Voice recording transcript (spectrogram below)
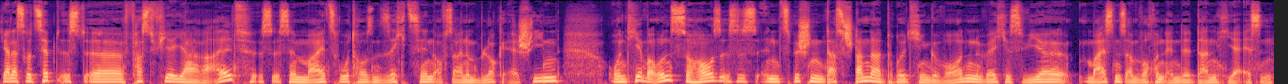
Ja, das Rezept ist äh, fast vier Jahre alt. Es ist im Mai 2016 auf seinem Blog erschienen. Und hier bei uns zu Hause ist es inzwischen das Standardbrötchen geworden, welches wir meistens am Wochenende dann hier essen.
